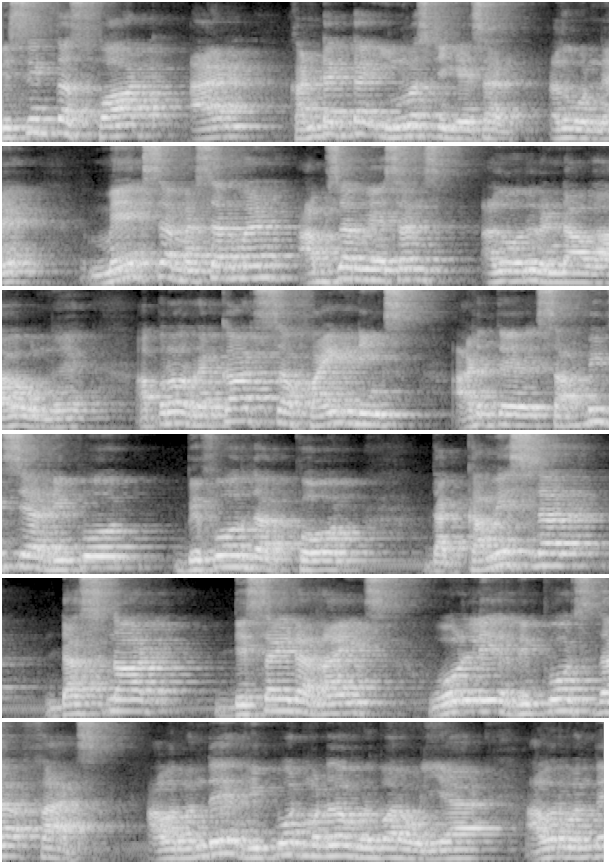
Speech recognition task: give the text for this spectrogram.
visit the spot and conduct investigation அது ஒன்று மேக்ஸ் அ மெஷர்மெண்ட் அப்சர்வேஷன்ஸ் அது ஒரு ரெண்டாவதாக ஒன்று அப்புறம் ரெக்கார்ட்ஸ் அ ஃபைண்டிங்ஸ் அடுத்து submits a report before the court the commissioner does not decide rights only reports the facts அவர் வந்து ரிப்போர்ட் மட்டும் தான் கொடுப்பார் ஒழிய அவர் வந்து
